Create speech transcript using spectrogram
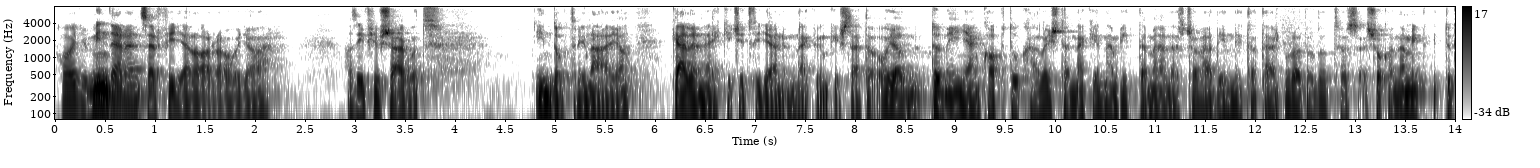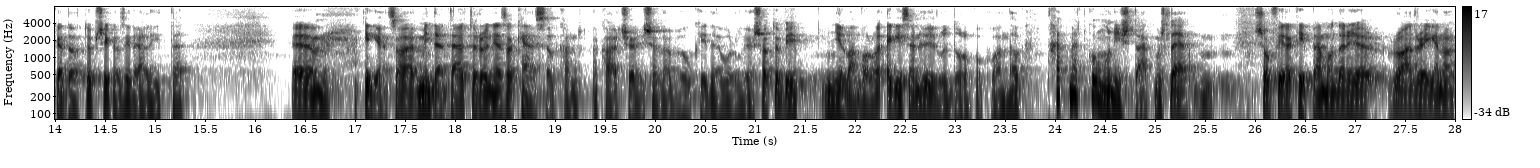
hogy minden rendszer figyel arra, hogy a, az ifjúságot indoktrinálja, kellene egy kicsit figyelnünk nekünk is. Tehát olyan töményen kaptuk, hála Istennek én nem hittem el, ez családi indítatásból adódott, sokan nem hittük, de a többség azért elhitte, Um, igen, szóval mindent eltörölni, ez a cancel culture és ez a woke ideológia, stb. Nyilvánvalóan egészen őrült dolgok vannak. Hát mert kommunisták, most lehet sokféleképpen mondani, hogy Ronald Reagan a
